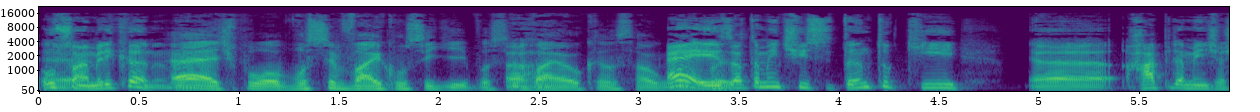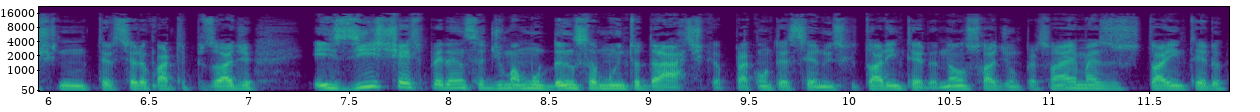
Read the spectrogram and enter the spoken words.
O sonho americano, né? É, tipo, você vai conseguir, você Aham. vai alcançar alguma É, coisa. exatamente isso. Tanto que, ah, rapidamente, acho que no terceiro ou quarto episódio, existe a esperança de uma mudança muito drástica pra acontecer no escritório inteiro. Não só de um personagem, mas no escritório inteiro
